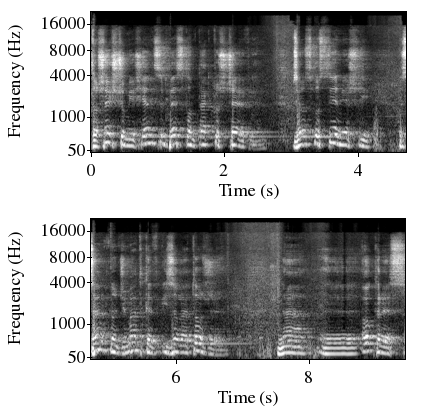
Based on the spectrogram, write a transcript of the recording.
do 6 miesięcy bez kontaktu z czerwiem. W związku z tym, jeśli zamknąć matkę w izolatorze na e, okres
